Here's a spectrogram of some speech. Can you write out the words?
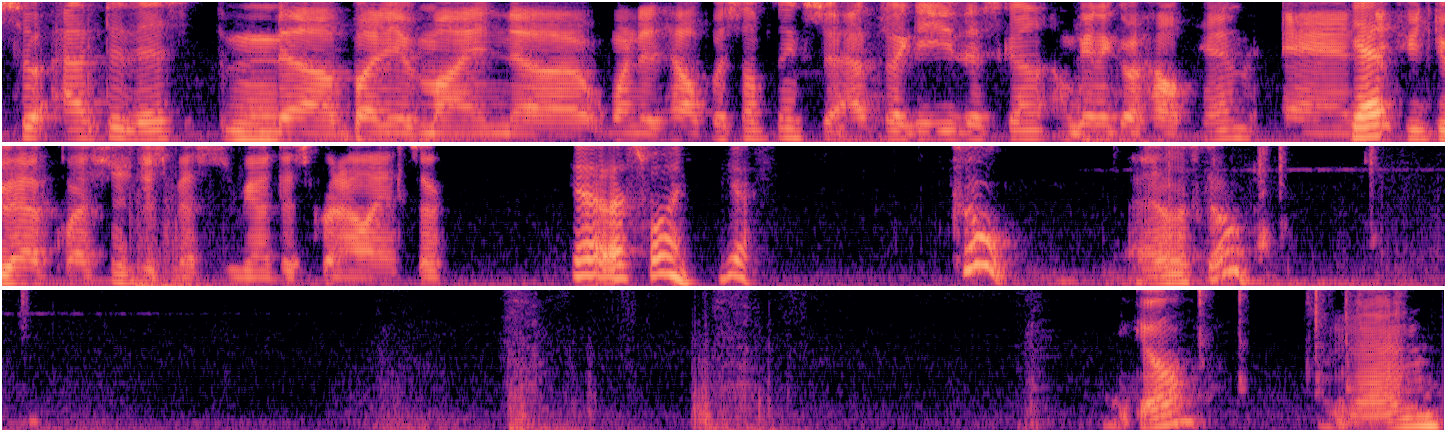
So after this, mm, a buddy of mine uh, wanted help with something. So after I get you this gun, I'm gonna go help him. And Yep. if you do have questions, just message me on Discord and I'll answer. Yeah, that's fine. Yeah. Cool. And let's go. There you go. And then.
